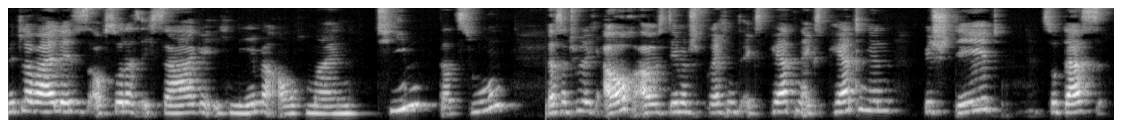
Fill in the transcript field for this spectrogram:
Mittlerweile ist es auch so, dass ich sage, ich nehme auch mein Team dazu, das natürlich auch aus dementsprechend Experten, Expertinnen besteht, so dass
